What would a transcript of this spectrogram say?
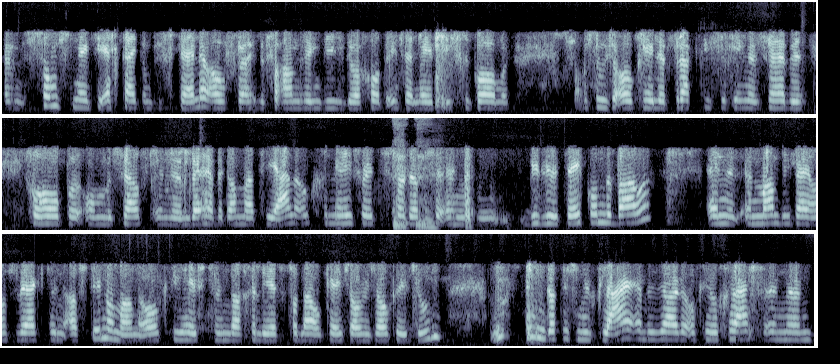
um, soms neemt hij echt tijd om te vertellen over de verandering die door God in zijn leven is gekomen. Soms doen ze ook hele praktische dingen. Ze hebben geholpen om zelf, een, um, we hebben dan materialen ook geleverd, zodat ze een, een bibliotheek konden bouwen. En een man die bij ons werkt, en als timmerman ook, die heeft hun dan geleerd van nou oké, okay, zo kun je het doen. dat is nu klaar en we zouden ook heel graag een, een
